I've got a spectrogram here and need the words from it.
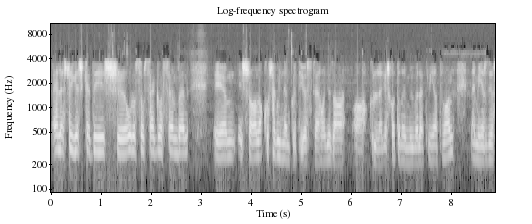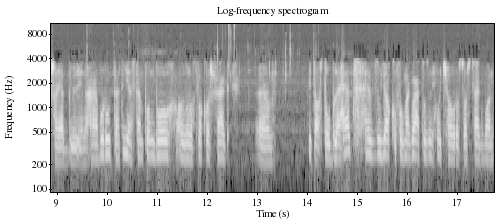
ellenségeskedés Oroszországgal szemben, és a lakosság úgy nem köti össze, hogy ez a, a különleges katonai művelet miatt van, nem érzi a saját bőrén a háborút, tehát ilyen szempontból az orosz lakosság kitartóbb lehet. Ez ugye akkor fog megváltozni, hogyha Oroszországban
